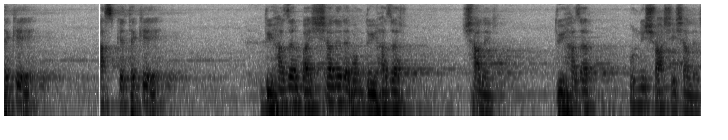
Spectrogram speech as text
থেকে আজকে থেকে দুই হাজার বাইশ সালের এবং দুই হাজার সালের, দুই সালের।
